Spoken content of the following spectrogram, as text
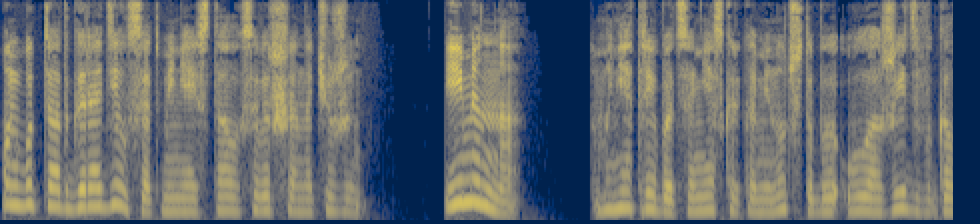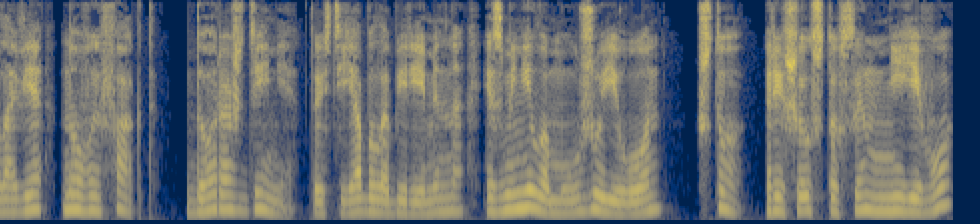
Он будто отгородился от меня и стал совершенно чужим. «Именно!» Мне требуется несколько минут, чтобы уложить в голове новый факт. До рождения. То есть я была беременна, изменила мужу, и он... Что, решил, что сын не его?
